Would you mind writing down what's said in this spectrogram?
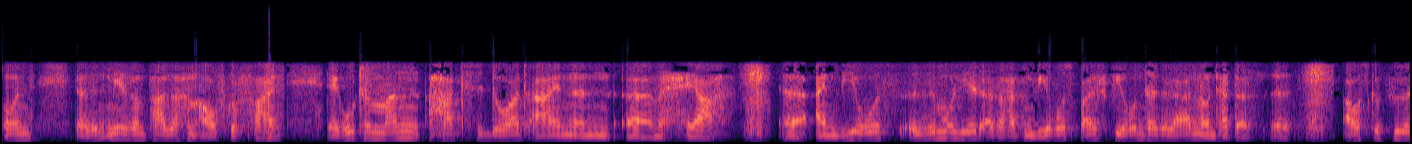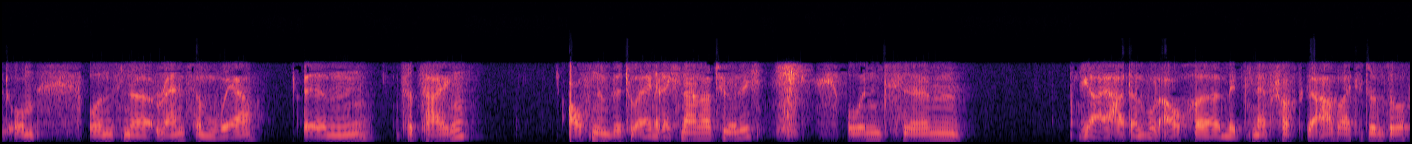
und da sind mir so ein paar Sachen aufgefallen. Der gute Mann hat dort einen, ähm, ja, äh, ein Virus simuliert, also hat ein Virusbeispiel runtergeladen und hat das äh, ausgeführt, um uns eine Ransomware ähm, zu zeigen, auf einem virtuellen Rechner natürlich. Und ähm, ja, er hat dann wohl auch äh, mit Snapshots gearbeitet und so,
